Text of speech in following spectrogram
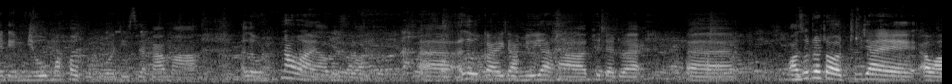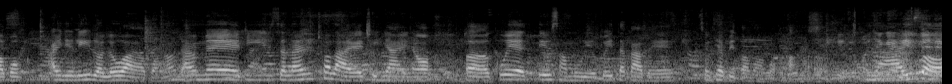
item မျိုးမဟုတ်ဘူးပေါ့ဒီစကားမှာအဲ့လိုနှောက်ရတာပေါ့ကွာ။အဲအဲ့လို character မျိုးရတာဖြစ်တဲ့အတွက်အဲ။ ဘာလို့တော့တော့ထူးကြတဲ့ဟိုပါပေါ့ idea လေးတော့လောက်ရတာပေါ့နော်။ဒါပေမဲ့ဒီဇလန်ထွက်လာတဲ့အချိန်ညရင်တော့အာကိုယ့်ရဲ့တေးဆောင်မှုတွေကိုပြည့်တက်ကပဲဆုံးဖြတ်ပေးသွားမှာပေါ့။ဟုတ်။အများကြီးပေါ့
